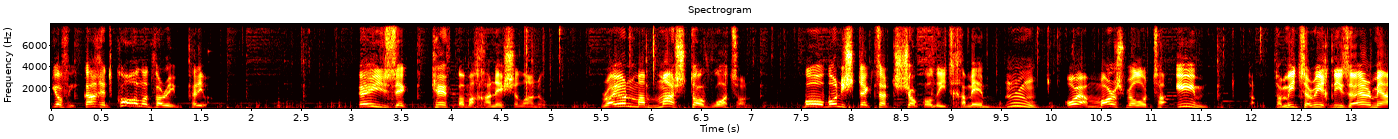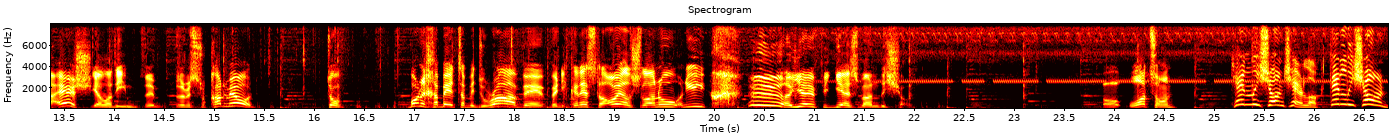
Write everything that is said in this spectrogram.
יופי, קח את כל הדברים, קדימה. איזה כיף במחנה שלנו. רעיון ממש טוב, ווטסון. בוא, בוא נשתה קצת שוקולית חמם. Mm, אוי, המרשמלו טעים. ת, תמיד צריך להיזהר מהאש, ילדים, זה, זה מסוכן מאוד. טוב, בוא נכבה את המדורה ו- וניכנס לאוהל שלנו, אני אה, עייף, הגיע הזמן לישון. ווטסון, תן לישון, שרלוק, תן לישון.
